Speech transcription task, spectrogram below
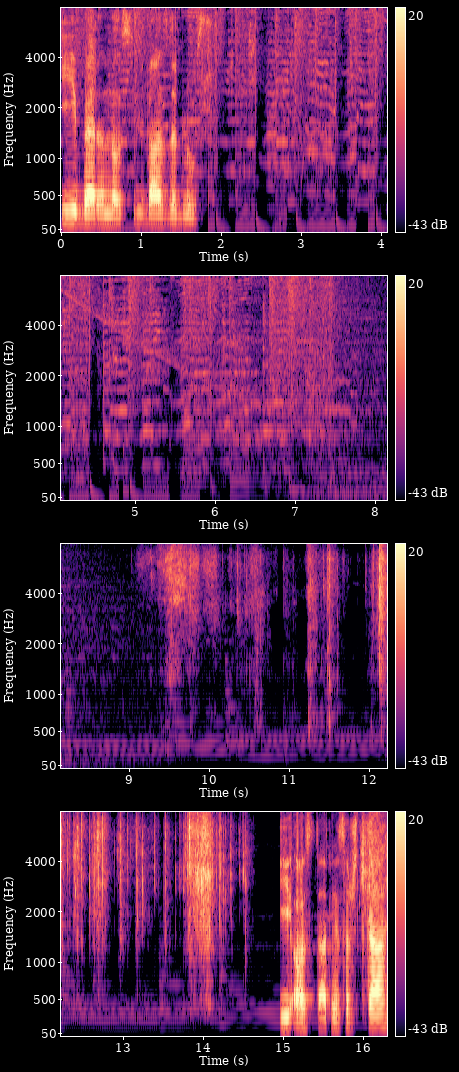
I Bernardo Silva z The Blues. I ostatnia soczka.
